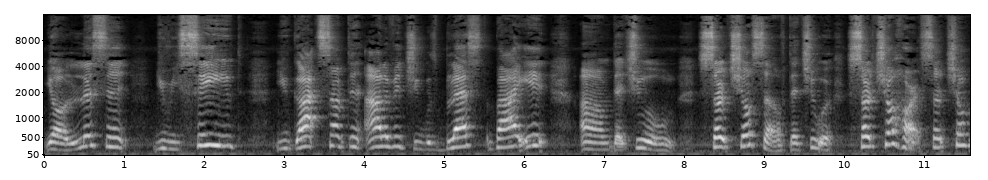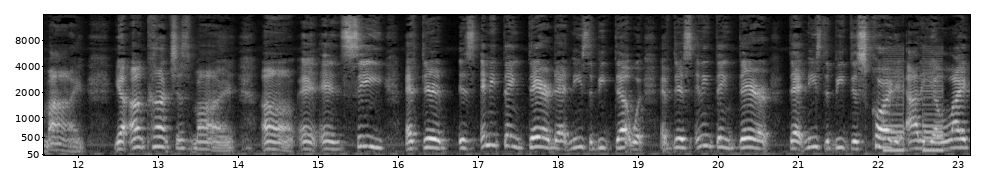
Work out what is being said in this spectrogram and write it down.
y'all listened, you received, you got something out of it, you was blessed by it, um, that you'll search yourself, that you will search your heart, search your mind, your unconscious mind, um, and, and see if there is anything there that needs to be dealt with, if there's anything there that needs to be discarded out of your life,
